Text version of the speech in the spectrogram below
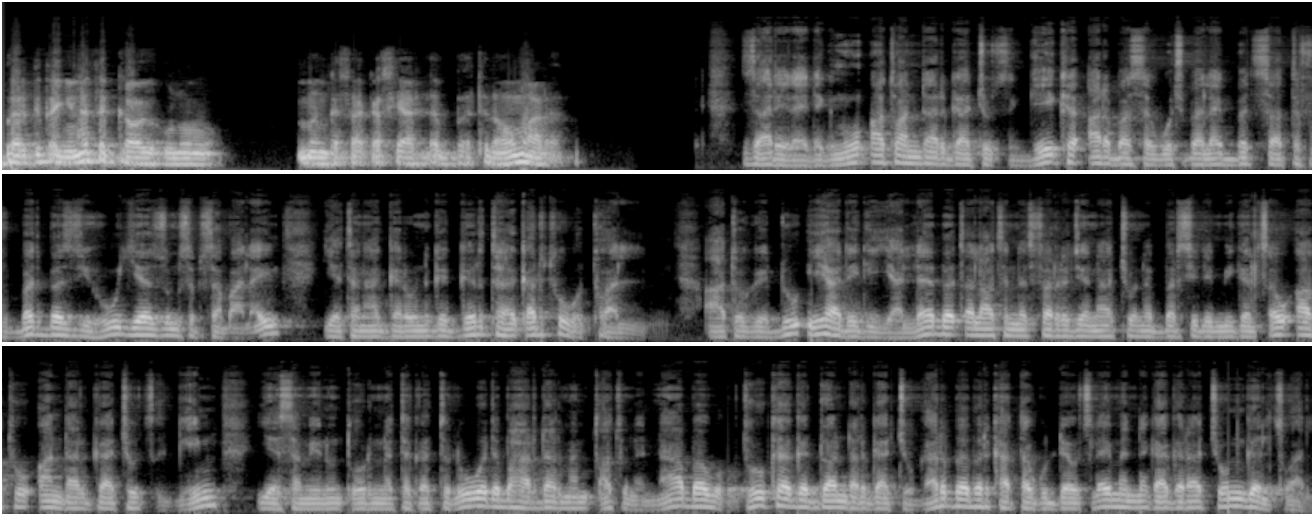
በእርግጠኝነት ህጋዊ ሆኖ መንቀሳቀስ ያለበት ነው ማለት ነው። ዛሬ ላይ ደግሞ አቶ አንዳርጋቸው ጽጌ ከአርባ ሰዎች በላይ በተሳተፉበት በዚሁ የዙም ስብሰባ ላይ የተናገረው ንግግር ተቀድቶ ወጥቷል። አቶ ገዱ ኢህአዴግ እያለ በጠላትነት ፈረጀናቸው ነበር ሲል የሚገልጸው አቶ አንዳርጋቸው ጽጌ የሰሜኑን ጦርነት ተከትሎ ወደ ባህር ዳር መምጣቱንና በወቅቱ ከገዱ አንዳርጋቸው ጋር በበርካታ ጉዳዮች ላይ መነጋገራቸውን ገልጿል።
